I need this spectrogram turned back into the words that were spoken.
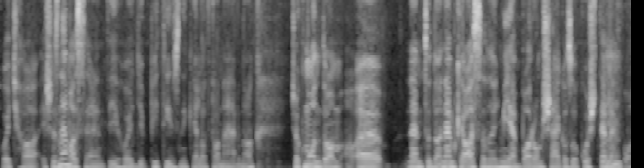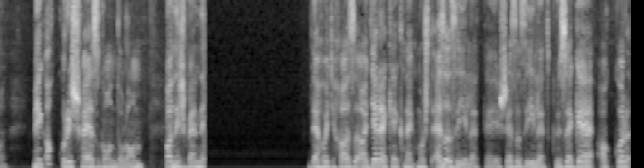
hogyha, és ez nem azt jelenti, hogy pitizni kell a tanárnak, csak mondom, nem tudom, nem kell azt mondani, hogy milyen baromság az okos telefon. Uh-huh. Még akkor is, ha ezt gondolom, van is benne de hogyha az a gyerekeknek most ez az élete és ez az élet közege, akkor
